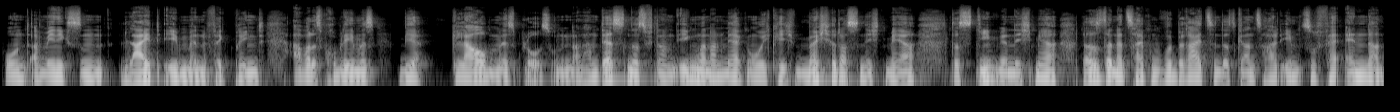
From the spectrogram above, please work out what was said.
und am wenigsten Leid eben im Endeffekt bringt, aber das Problem ist, wir glauben es bloß. Und anhand dessen, dass wir dann irgendwann dann merken, oh, okay, ich möchte das nicht mehr, das dient mir nicht mehr, das ist dann der Zeitpunkt, wo wir bereit sind, das Ganze halt eben zu verändern.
